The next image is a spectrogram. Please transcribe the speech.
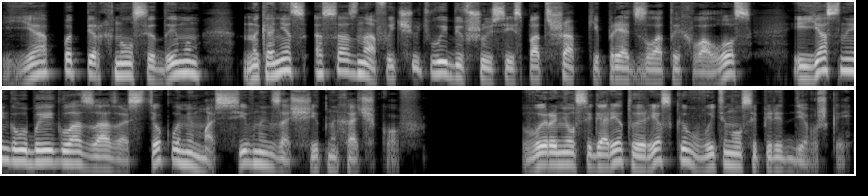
Я поперхнулся дымом, наконец осознав и чуть выбившуюся из-под шапки прядь золотых волос и ясные голубые глаза за стеклами массивных защитных очков. Выронил сигарету и резко вытянулся перед девушкой.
